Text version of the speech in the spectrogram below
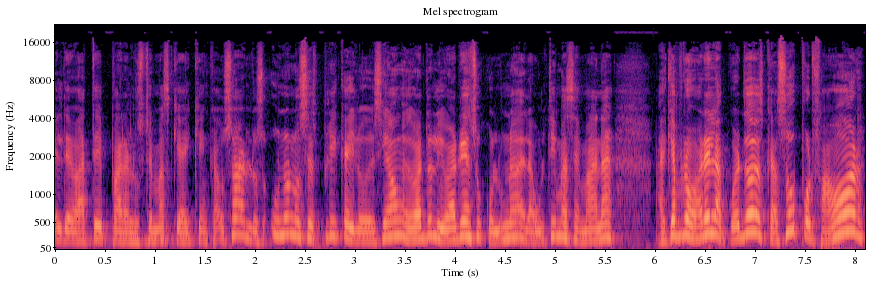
el debate para los temas que hay que encauzarlos. Uno nos explica, y lo decía don Eduardo Olivarri en su columna de la última semana, hay que aprobar el acuerdo de Escazú, por favor.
